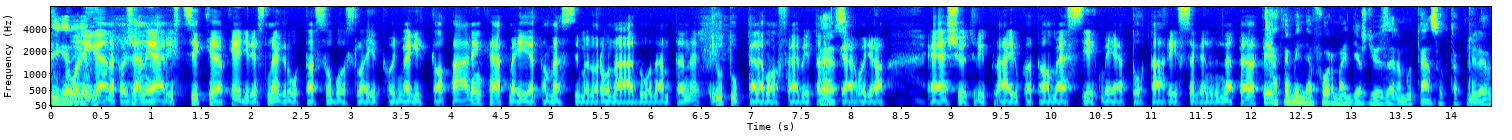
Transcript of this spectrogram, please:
igen, kollégának a zseniális cikke, aki egyrészt megrótta a szoboszlait, hogy megitta a pálinkát, mert ilyet a Messi meg a Ronaldo nem tennek. YouTube tele van felvételekkel, hogy a első triplájukat a messziék milyen totál részegen ünnepelték. Hát meg minden Forma 1 győzelem után szoktak mire a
